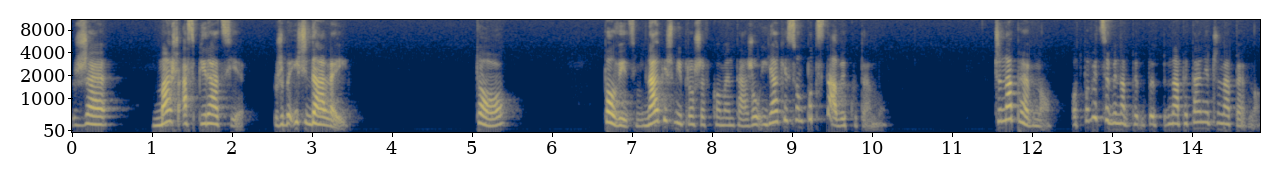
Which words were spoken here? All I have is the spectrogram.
że masz aspiracje, żeby iść dalej, to powiedz mi, napisz mi proszę w komentarzu, jakie są podstawy ku temu. Czy na pewno? Odpowiedz sobie na, na pytanie, czy na pewno.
